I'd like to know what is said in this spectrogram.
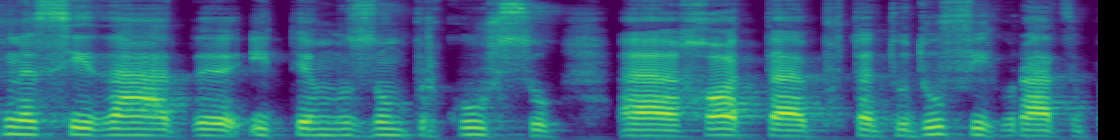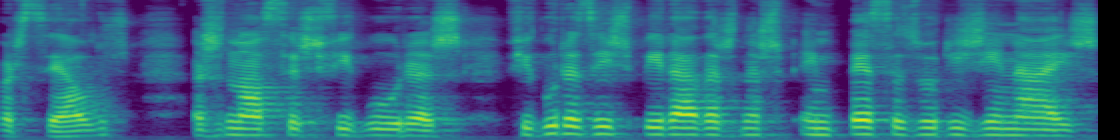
na cidade e temos um percurso, a rota, portanto, do figurado de Barcelos. As nossas figuras, figuras inspiradas nas, em peças originais,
